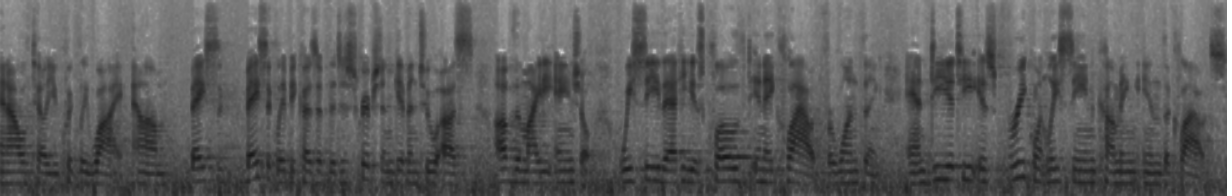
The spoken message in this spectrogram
and I will tell you quickly why. Um, basic, basically, because of the description given to us of the mighty angel. We see that he is clothed in a cloud, for one thing, and deity is frequently seen coming in the clouds.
